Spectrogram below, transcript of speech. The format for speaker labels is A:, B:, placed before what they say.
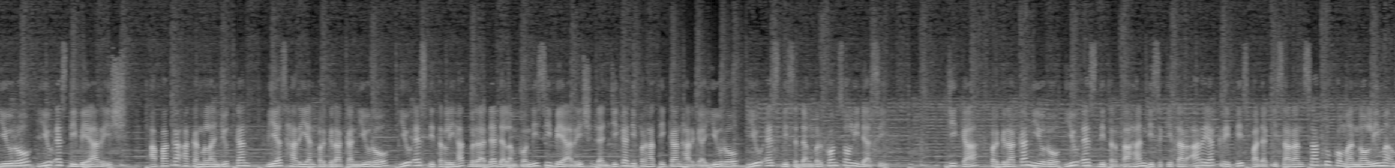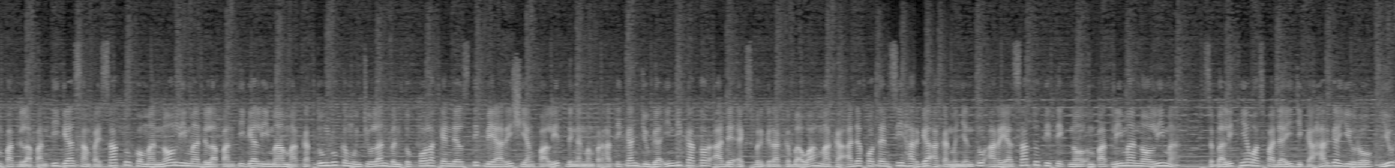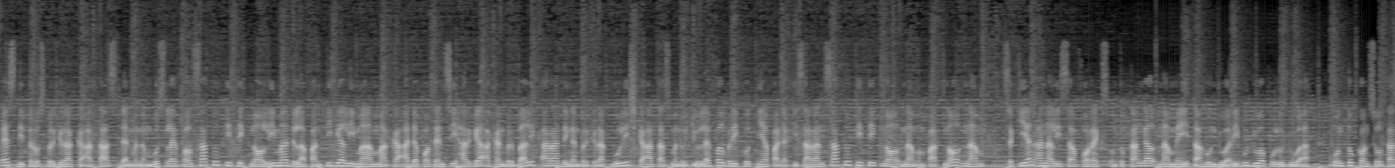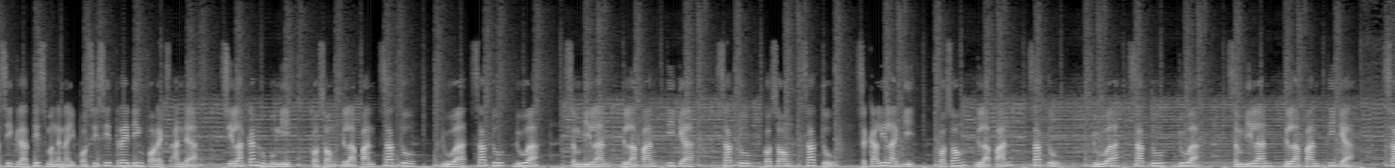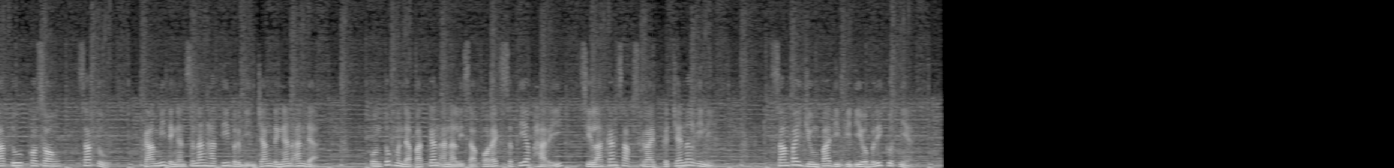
A: Euro USD bearish, apakah akan melanjutkan? Bias harian pergerakan Euro USD terlihat berada dalam kondisi bearish dan jika diperhatikan harga Euro USD sedang berkonsolidasi. Jika pergerakan euro USD tertahan di sekitar area kritis pada kisaran 1,05483 sampai 1,05835 maka tunggu kemunculan bentuk pola candlestick bearish yang valid dengan memperhatikan juga indikator ADX bergerak ke bawah maka ada potensi harga akan menyentuh area 1.04505. Sebaliknya waspadai jika harga euro USD terus bergerak ke atas dan menembus level 1.05835 maka ada potensi harga akan berbalik arah dengan bergerak bullish ke atas menuju level berikutnya pada kisaran 1.06406. Sekian analisa forex untuk tanggal 6 Mei tahun 2022. Untuk konsultasi gratis mengenai posisi trading forex Anda, silakan hubungi 081212 983 101. Sekali lagi, 081 212 983 101. Kami dengan senang hati berbincang dengan Anda. Untuk mendapatkan analisa forex setiap hari, silakan subscribe ke channel ini. Sampai jumpa di video berikutnya.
